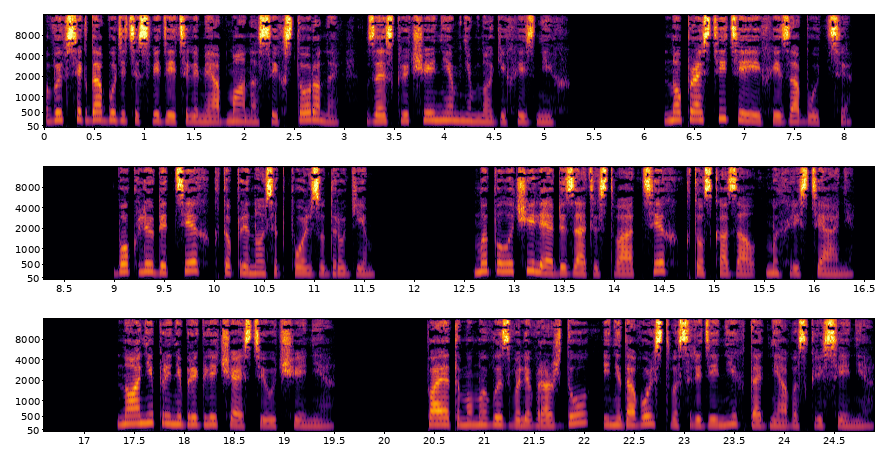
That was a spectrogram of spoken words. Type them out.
Вы всегда будете свидетелями обмана с их стороны, за исключением немногих из них. Но простите их и забудьте. Бог любит тех, кто приносит пользу другим. Мы получили обязательства от тех, кто сказал «мы христиане». Но они пренебрегли частью учения. Поэтому мы вызвали вражду и недовольство среди них до дня воскресения.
